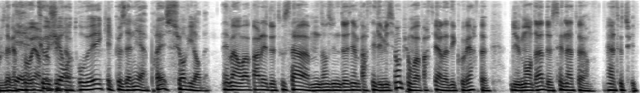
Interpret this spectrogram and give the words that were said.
que vous avez retrouvé un que j'ai retrouvé quelques années après sur Villeurbanne. Eh ben, on va parler de tout ça euh, dans une deuxième partie de l'émission, puis on va partir à la découverte du mandat de sénateur. À tout de suite.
